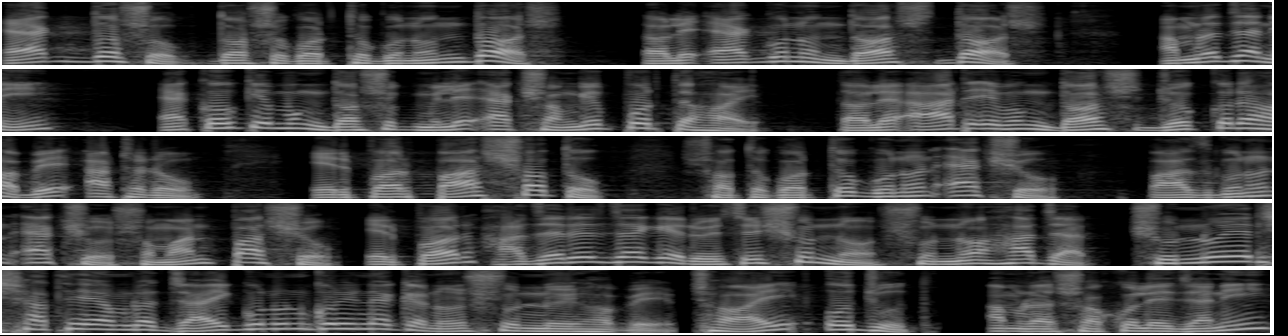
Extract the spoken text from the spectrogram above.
এক দশক দশক অর্থ গুণন দশ। তাহলে এক গুণন দশ দশ। আমরা জানি একক এবং দশক মিলে একসঙ্গে পড়তে হয়। তাহলে আট এবং দশ যোগ করে হবে আঠারো। এরপর পাঁচ শতক। শতক অর্থ গুণন একশো। পাঁচ গুণন একশো সমান পাঁচশো। এরপর হাজারের জায়গায় রয়েছে শূন্য শূন্য হাজার। শূন্য এর সাথে আমরা যাই গুণন করি না কেন, শূন্যই হবে। ছয় অজুত আমরা সকলে জানি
